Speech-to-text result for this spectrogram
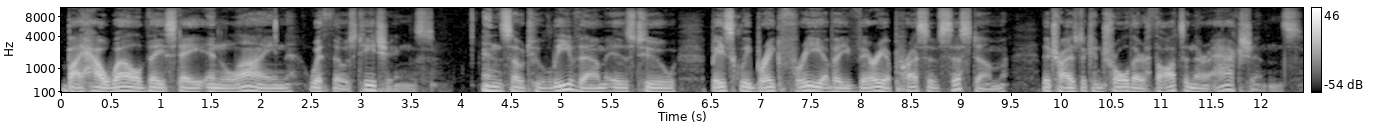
by how well they stay in line with those teachings. And so to leave them is to basically break free of a very oppressive system that tries to control their thoughts and their actions.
